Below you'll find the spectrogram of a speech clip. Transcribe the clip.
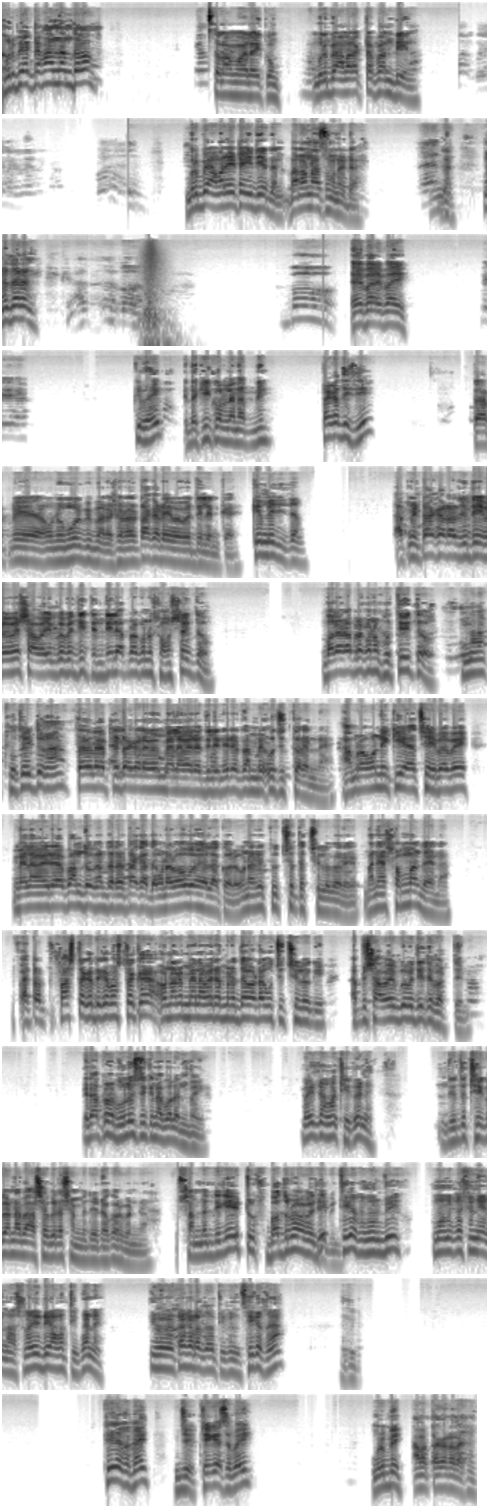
মুরবি একটা পান দাম তো। আসসালামু আলাইকুম। মুরব্বী আমার একটা পান দিন। মুরব্বী আমার এটাই দিয়ে দেন। বানানো আছে মনে এটা। না ধরেন। এই ভাই ভাই। কি ভাই? এটা কি করলেন আপনি? টাকা দিছি। তা আপনি উনি মুরব্বী মানুষ ওনার টাকাটা এভাবে দিলেন কে? কেমনে দিতাম? আপনি টাকাটা যদি এভাবে স্বাভাবিকভাবে দিতেন দিলে আপনার কোনো সমস্যা হইতো? বলেন আপনার কোনো ক্ষতি হইতো? না ক্ষতি হইতো না। তাহলে আপনি টাকাটা মেলা মেরা দিলেন এটা তো উচিত করেন না। আমরা অনেকেই আছে এভাবে মেলা মেলা পান দোকানদারা টাকা দেয় ওনার অবহেলা করে ওনার তুচ্ছতা ছিল করে মানে আর সম্মান দেয় না। একটা পাঁচ টাকা থেকে পাঁচ টাকা ওনার মেলা মেলা আমরা দেওয়াটা উচিত ছিল কি? আপনি স্বাভাবিকভাবে দিতে পারতেন। এটা আপনার ভুল হয়েছে কিনা বলেন ভাই? ভাই আমার ঠিক হয় না যেহেতু ঠিক হয় না আশা করি সামনে দিয়ে এটা করবেন না। সামনের দিকে একটু ভদ্রভাবে দিবেন। ঠিক আছে মুরবি মনে কাছে নিয়ে না আসলে এটা আমার ঠিক না টাকাটা দেওয়া ঠিক আছে ঠিক আছে হ্যাঁ? ঠিক আছে ভাই? জি ঠিক আছে ভাই। মুরব্বী। আমার টাকাটা রাখেন।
